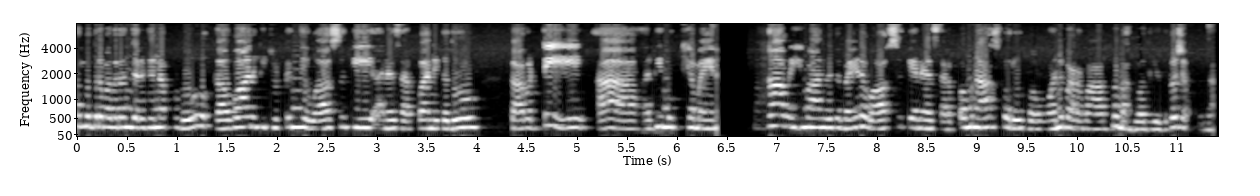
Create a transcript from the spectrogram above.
సముద్ర మదనం జరిగినప్పుడు గవ్వానికి చుట్టింది వాసుకి అనే సర్పాన్ని కదూ. కాబట్టి ఆ అతి ముఖ్యమైన మహామహిమాన్వితమైన వాసుకి అనే సర్పము నా స్వరూపము అని పరమాత్మ భగవద్గీతలో చెప్తున్నారు.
